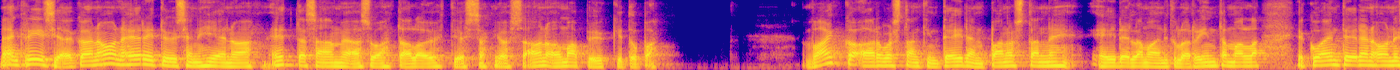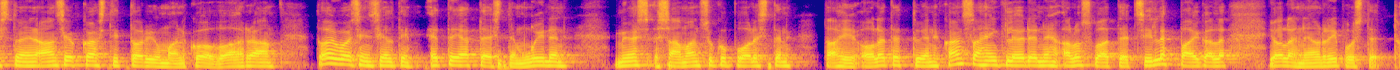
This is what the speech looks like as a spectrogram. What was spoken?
Näin kriisiaikaan on erityisen hienoa, että saamme asua taloyhtiössä, jossa on oma pyykkitupa. Vaikka arvostankin teidän panostanne edellä mainitulla rintamalla ja koen teidän onnistuneen ansiokkaasti torjumaan K-vaaraa, toivoisin silti, että jättäisitte muiden, myös samansukupuolisten tai oletettujen kanssahenkilöiden alusvaatteet sille paikalle, jolle ne on ripustettu.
